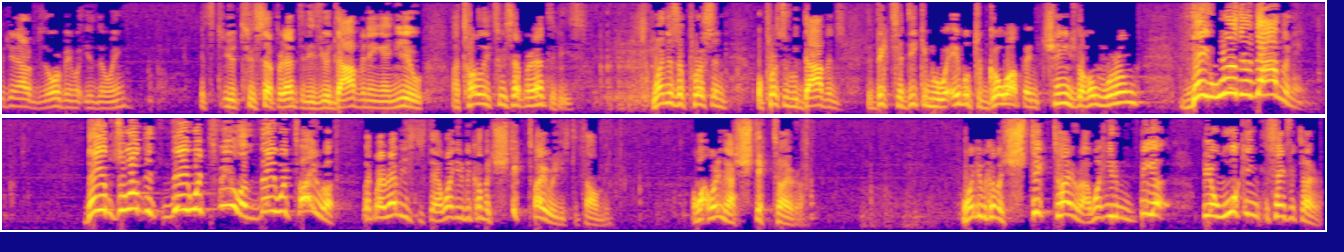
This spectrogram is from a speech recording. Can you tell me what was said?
but you're not absorbing what you're doing. It's you're two separate entities. You're davening and you are totally two separate entities. When there's a person, a person who davens, the big tzaddikim who were able to go up and change the whole world, they were their davening. They absorbed it. They were tefillah. They were Torah. Like my Rebbe used to say, I want you to become a shtick Torah, he used to tell me. Want, what do you mean a shtick Torah? I want you to become a shtick Torah. I want you to be a, be a walking Sefer Torah.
